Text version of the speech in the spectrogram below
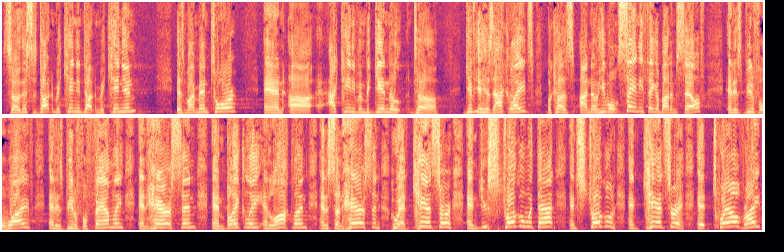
So this is Dr. McKinion. Dr. McKinion is my mentor, and uh, I can't even begin to, to give you his accolades because I know he won't say anything about himself and his beautiful wife and his beautiful family and Harrison and Blakely and Lachlan and his son Harrison who had cancer and you struggled with that and struggled and cancer at, at 12, right?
